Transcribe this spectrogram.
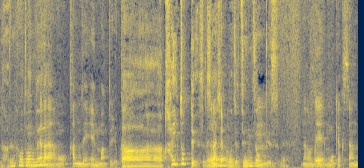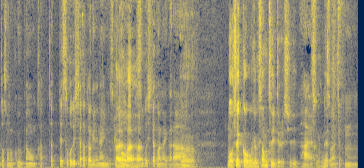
なるほどね、だからもう完全円満というか。ああ買い取ってんですね。そうなんですよ。もうじゃあ全然 OK ですね、なのでもうお客さんとその空間を買っちゃってそこでしたかったわけじゃないんですけど、はいはいはい。潰したくはないから、うん。まあ、せっかくお客さんもついてるし、はい。そうなんですよ、うん、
